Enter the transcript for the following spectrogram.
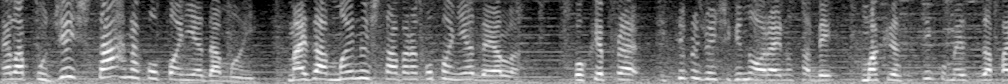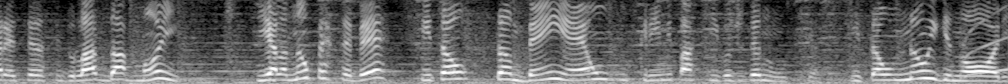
ela podia estar na companhia da mãe, mas a mãe não estava na companhia dela. Porque para simplesmente ignorar e não saber uma criança de cinco meses desaparecer assim do lado da mãe, e ela não perceber, então também é um crime passível de denúncia. Então não ignore,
